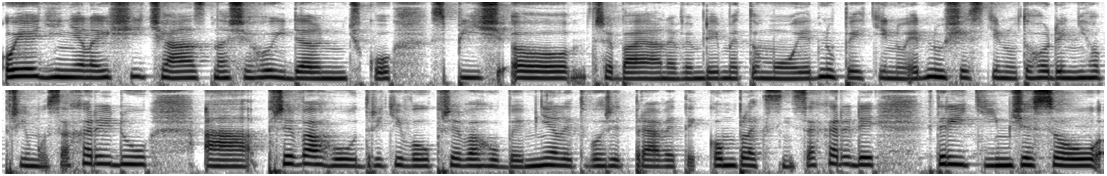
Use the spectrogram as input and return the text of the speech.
ojedinělejší část našeho jídelníčku, spíš uh, třeba, já nevím, dejme tomu jednu pětinu, jednu šestinu toho denního příjmu sacharidů a převahu, drtivou převahu by měly tvořit právě ty komplexní sacharidy, který tím, že jsou uh,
